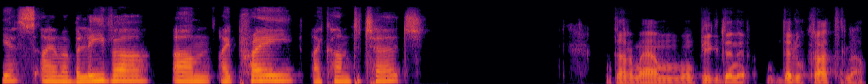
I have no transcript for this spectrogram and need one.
Yes, I am a believer. Um, I pray. I come to church, dar mai am un pic de, ne- de lucrat la,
